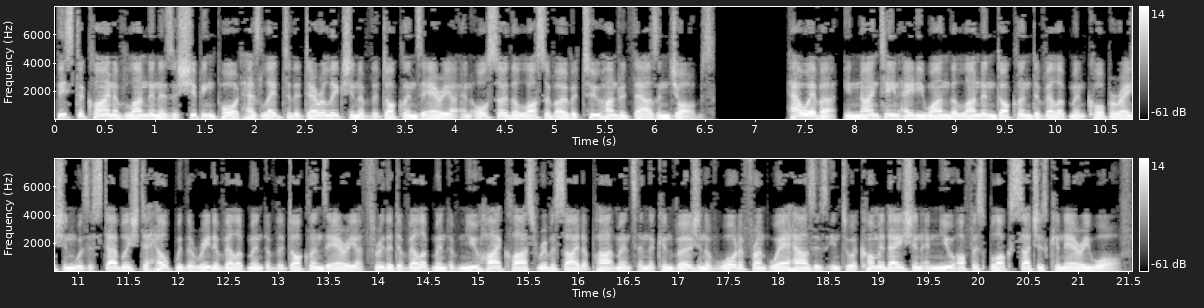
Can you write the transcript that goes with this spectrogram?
This decline of London as a shipping port has led to the dereliction of the Docklands area and also the loss of over 200,000 jobs. However, in 1981 the London Dockland Development Corporation was established to help with the redevelopment of the Docklands area through the development of new high-class riverside apartments and the conversion of waterfront warehouses into accommodation and new office blocks such as Canary Wharf.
